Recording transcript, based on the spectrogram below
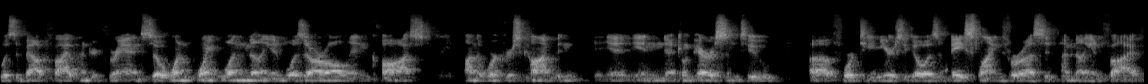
was about five hundred grand. So one point one million was our all-in cost on the workers' comp in, in, in comparison to uh, fourteen years ago as a baseline for us at a million five.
